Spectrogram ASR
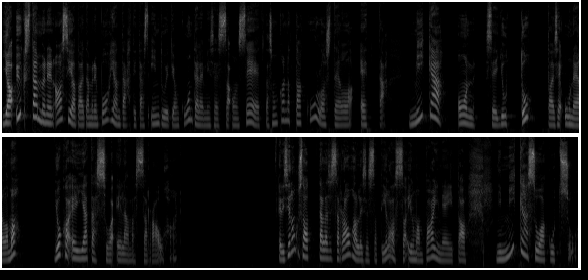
Ja yksi tämmöinen asia tai tämmöinen pohjantähti tässä intuition kuuntelemisessa on se, että sun kannattaa kuulostella, että mikä on se juttu tai se unelma, joka ei jätä sua elämässä rauhaan. Eli silloin kun sä oot tällaisessa rauhallisessa tilassa ilman paineita, niin mikä sua kutsuu?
